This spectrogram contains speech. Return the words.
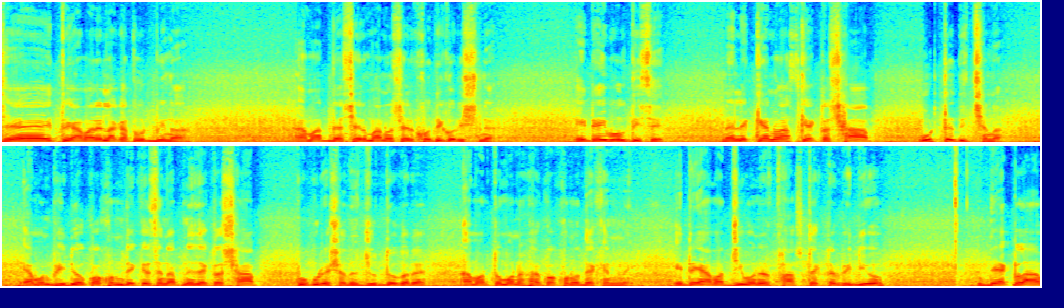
যে, তুই আমার এলাকাতে উঠবি না। আমার দেশের মানুষের ক্ষতি করিস না। এটাই বলতিছে। নাহলে কেন আজকে একটা সাপ উঠতে দিচ্ছে না? এমন ভিডিও কখন দেখেছেন আপনি যে একটা সাপ কুকুরের সাথে যুদ্ধ করে? আমার তো মনে হয় কখনো দেখেন নাই। এটাই আমার জীবনের ফার্স্ট একটা ভিডিও দেখলাম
